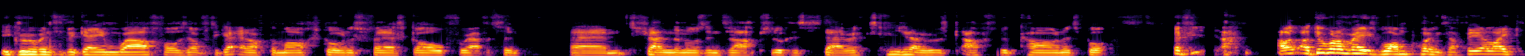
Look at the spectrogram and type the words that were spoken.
he grew into the game well. For us, obviously getting off the mark, scoring his first goal for Everton. um, sending us into absolute hysterics. You know, it was absolute carnage. But if you, I, I do want to raise one point, I feel like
